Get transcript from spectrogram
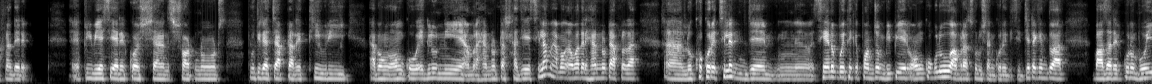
আপনাদের প্রিভিয়াস ইয়ারের কোয়েশ্চেন শর্ট নোটস প্রতিটা চ্যাপ্টারের থিওরি এবং অঙ্ক এগুলো নিয়ে আমরা হ্যান্ড নোটটা সাজিয়েছিলাম এবং আমাদের হ্যান্ড নোটে আপনারা লক্ষ্য করেছিলেন যে ছিয়ানব্বই থেকে পঞ্চম বিপি এর অঙ্কগুলো আমরা সলিউশন করে দিছি যেটা কিন্তু আর বাজারের কোনো বই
